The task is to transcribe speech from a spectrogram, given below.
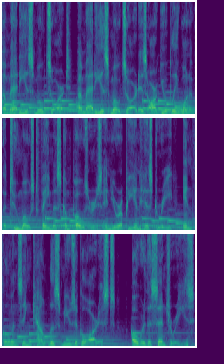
Amadeus Mozart Amadeus Mozart is arguably one of the two most famous composers in European history, influencing countless musical artists over the centuries.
